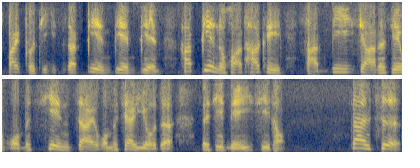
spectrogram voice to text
spike protein 一直在变变变。它变的话，它可以闪避一下那些我们现在我们现在有的那些免疫系统，但是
